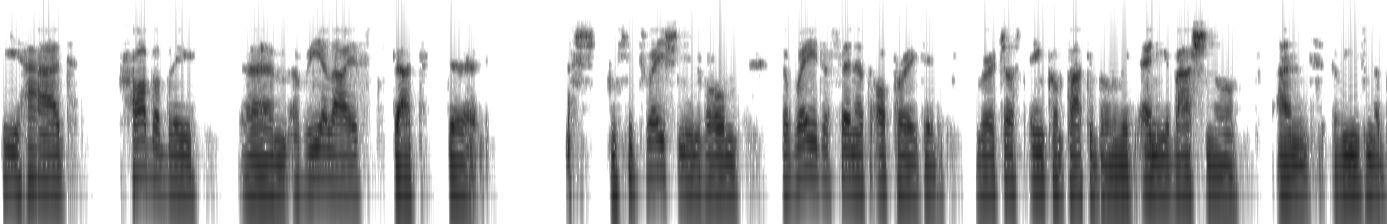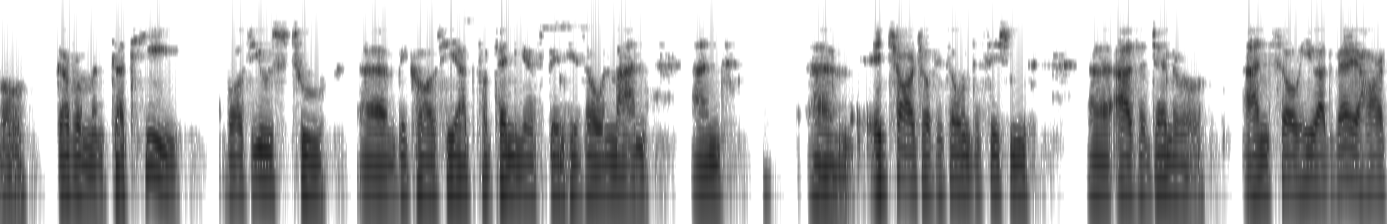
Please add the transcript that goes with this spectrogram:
he had probably um, realized that the, the situation in Rome, the way the Senate operated, were just incompatible with any rational and reasonable government that he was used to um, because he had for 10 years been his own man and um, in charge of his own decisions uh, as a general. And so he had very hard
